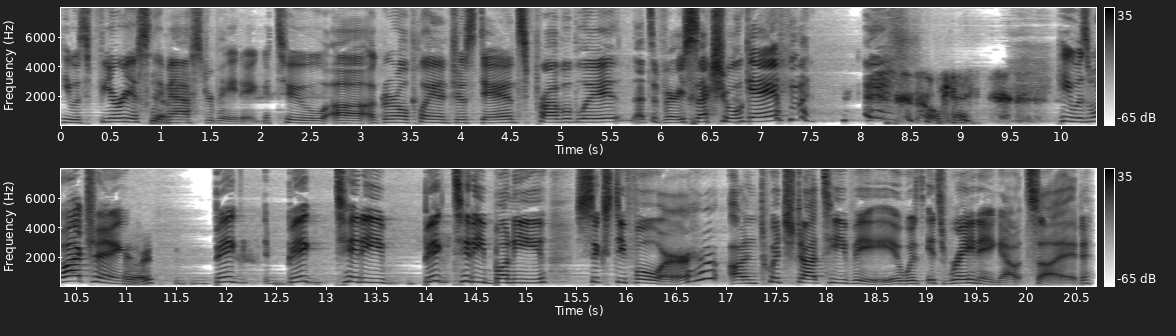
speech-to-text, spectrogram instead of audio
He was furiously Yes. masturbating to uh, a girl playing Just Dance, probably. That's a very sexual game. okay. He was watching All right. big big titty big titty bunny 64 on twitch.tv it was it's raining outside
